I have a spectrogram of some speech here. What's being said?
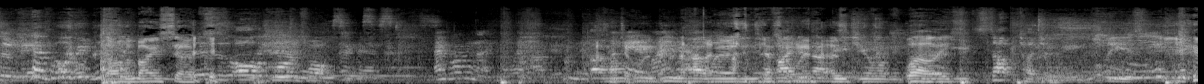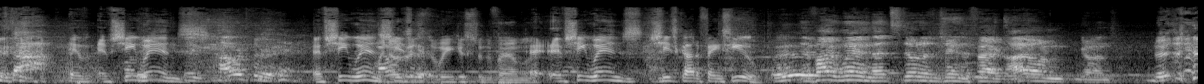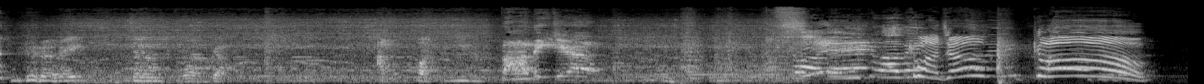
to me. All the biceps. This is all the porn's fault. Okay. I'm probably not gonna win, obviously. Uh, Okay, you mine- know how it is. If I did not beat you, I'm gonna be Well, pissed. stop touching me, please. Stop. If if she wins, Power through it. if she wins, She's she's, the weakest in the family. if she wins, she's got to face you. If I win, that still doesn't change the fact I own guns. Three, two, one, go. Fuck you. I'll beat you. Come on, Joe.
